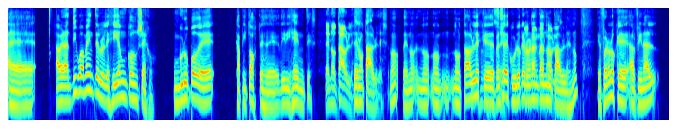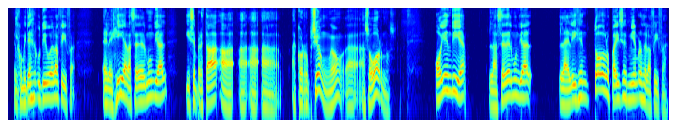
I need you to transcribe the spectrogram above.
eh, a ver, antiguamente lo elegía un consejo, un grupo de capitostes, de dirigentes, De notables. de notables, ¿no? De no- no- no- notables que después Sí, se descubrió que no, eran tan notables, ¿no? Que fueron los que al final el comité ejecutivo de la FIFA elegía la sede del mundial y se prestaba a, a- a- a- corrupción, ¿no? A sobornos. Hoy en día, la sede del mundial la eligen todos los países miembros de la FIFA.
